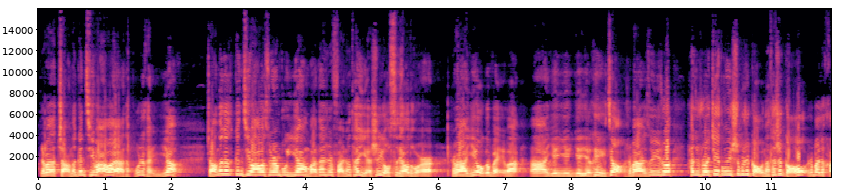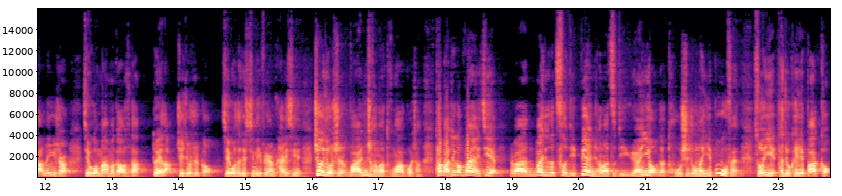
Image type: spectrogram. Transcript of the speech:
对吧？长得跟吉娃娃呀，它不是很一样。长得跟跟吉娃娃虽然不一样吧，但是反正它也是有四条腿，是吧？也有个尾巴啊，也也也也可以叫，是吧？所以说他就说这东西是不是狗呢？它是狗，是吧？就喊了一声，结果妈妈告诉他，对了，这就是狗。结果他就心里非常开心，这就是完成了同化过程。他把这个外界，是吧？外界的刺激变成了自己原有的图示中的一部分，所以他就可以把狗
